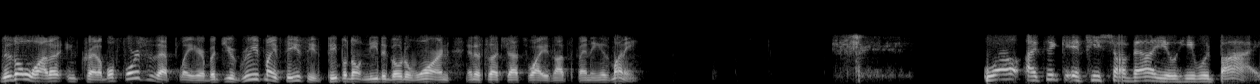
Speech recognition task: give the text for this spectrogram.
There's a lot of incredible forces at play here. But do you agree with my thesis? People don't need to go to Warren, and as such, that's why he's not spending his money. Well, I think if he saw value, he would buy.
